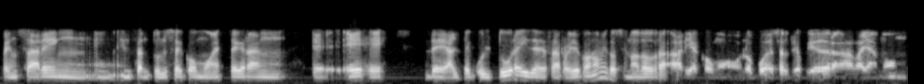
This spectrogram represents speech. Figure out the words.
pensar en, en, Santurce como este gran eh, eje de arte, cultura y de desarrollo económico, sino de otras áreas como lo puede ser Río Piedra, Bayamón,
